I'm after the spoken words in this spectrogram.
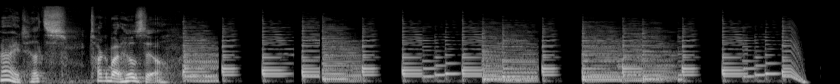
All right, let's talk about Hillsdale.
